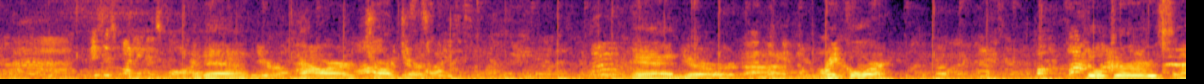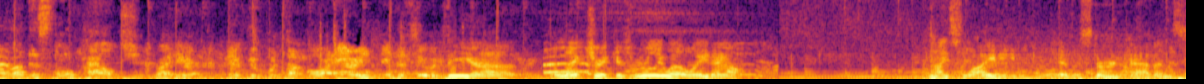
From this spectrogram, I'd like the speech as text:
Ah, This is what it is for. and then your power charger, and your uh, Raycor filters, and I love this little pouch right here. We have to put some more air in, in the sewer. The uh, electric is really well laid out. Nice lighting in the stern cabins.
